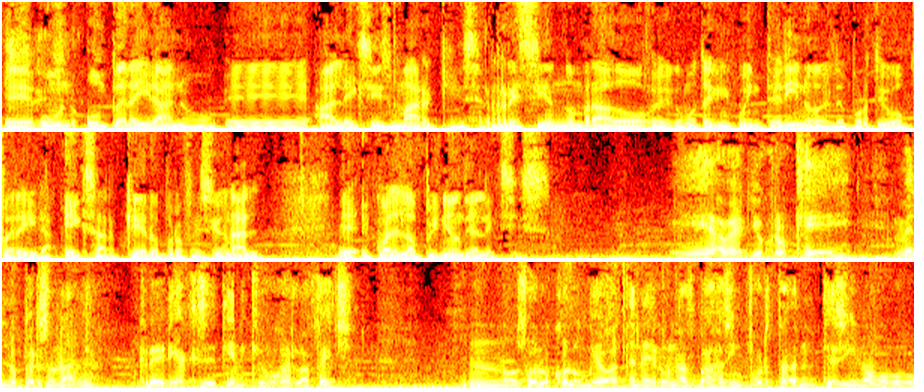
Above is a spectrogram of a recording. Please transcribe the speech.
Eh, un, un pereirano, eh, Alexis Márquez, recién nombrado eh, como técnico interino del Deportivo Pereira, ex arquero profesional. Eh, ¿Cuál es la opinión de Alexis? Eh, a ver, yo creo que en lo personal creería que se tiene que jugar la fecha. No solo Colombia va a tener unas bajas importantes, sino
